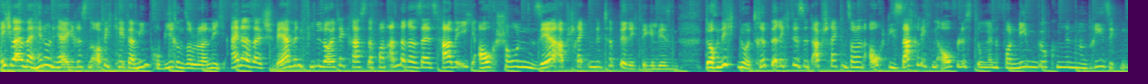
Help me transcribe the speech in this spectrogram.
Ich war immer hin und her gerissen, ob ich Ketamin probieren soll oder nicht. Einerseits schwärmen viele Leute krass davon, andererseits habe ich auch schon sehr abschreckende Tripberichte gelesen. Doch nicht nur Tripberichte sind abschreckend, sondern auch die sachlichen Auflistungen von Nebenwirkungen und Risiken.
